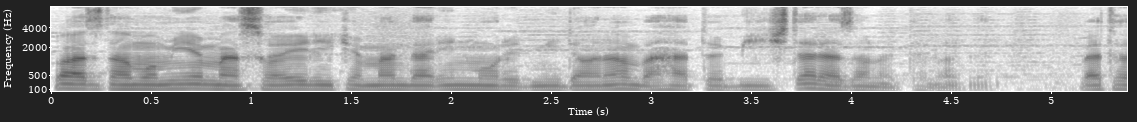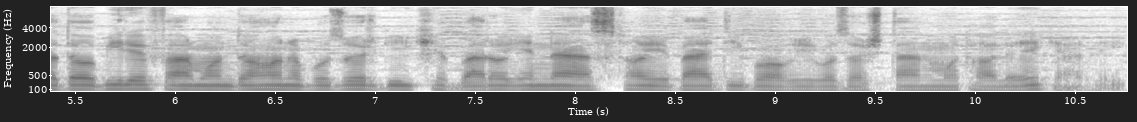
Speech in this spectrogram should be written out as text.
تو از تمامی مسائلی که من در این مورد می‌دانم و حتی بیشتر از آن اطلاع داری و تدابیر فرماندهان بزرگی که برای های بعدی باقی گذاشتن مطالعه کرده اید.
